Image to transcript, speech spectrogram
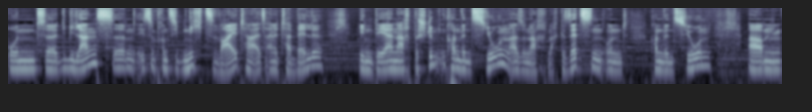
Und äh, die Bilanz äh, ist im Prinzip nichts weiter als eine Tabelle, in der nach bestimmten Konventionen, also nach, nach Gesetzen und Konventionen, ähm,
